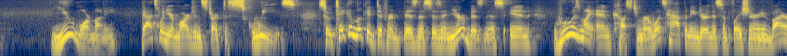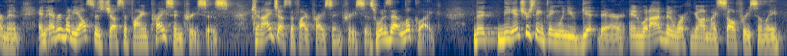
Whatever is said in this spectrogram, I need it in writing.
you more money, that's when your margins start to squeeze. So take a look at different businesses in your business in who is my end customer, what's happening during this inflationary environment, and everybody else is justifying price increases. Can I justify price increases? What does that look like? The, the interesting thing when you get there, and what I've been working on myself recently,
